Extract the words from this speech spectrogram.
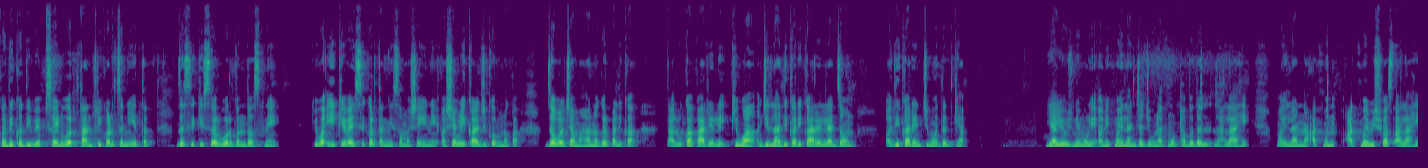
कधीकधी वेबसाईटवर तांत्रिक अडचणी येतात जसे की सर्व्हर बंद असणे किंवा ई के वाय सी करताना समस्या येणे अशावेळी काळजी करू नका. जवळच्या महानगरपालिका तालुका कार्यालय किंवा जिल्हाधिकारी कार्यालयात जाऊन अधिकाऱ्यांची मदत घ्या. या योजनेमुळे अनेक महिलांच्या जीवनात मोठा बदल झाला आहे. महिलांना आत्म आत्मविश्वास आला आहे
